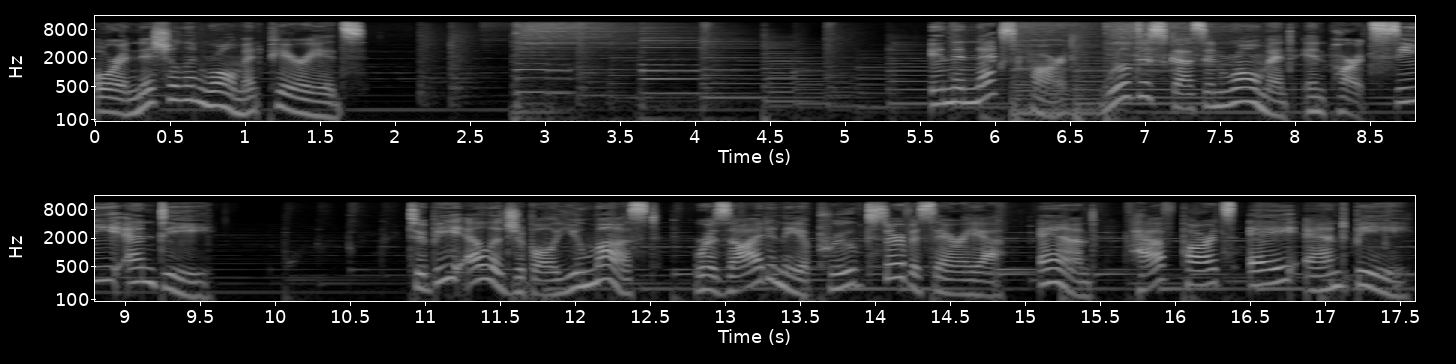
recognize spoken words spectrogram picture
or initial enrollment periods. In the next part, we'll discuss enrollment in Part C and D. To be eligible, you must reside in the approved service area and have parts A and B.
